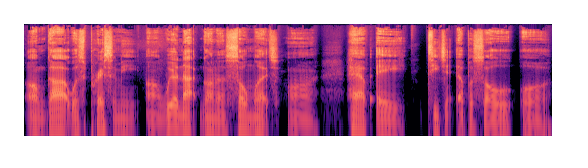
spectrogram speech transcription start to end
um, God was pressing me. Um, we're not gonna so much uh, have a teaching episode or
